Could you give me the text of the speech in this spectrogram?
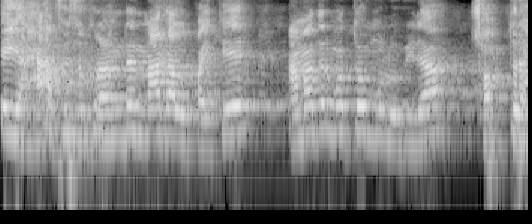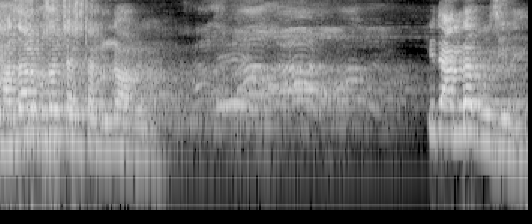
এই হাফিজ কোরআনের নাগাল পাইতে আমাদের মতো মুলবিরা সত্তর হাজার বছর চেষ্টা করলে হবে না। কিন্তু আমরা বুঝি নাই।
